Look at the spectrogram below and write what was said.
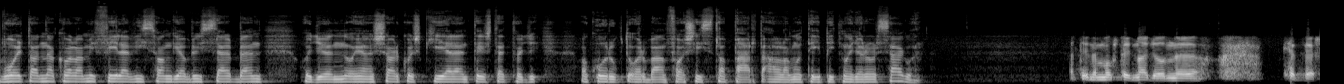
Volt annak valamiféle visszhangja Brüsszelben, hogy ön olyan sarkos kijelentést tett, hogy a korrupt Orbán fasiszta párt államot épít Magyarországon? Hát én most egy nagyon kedves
